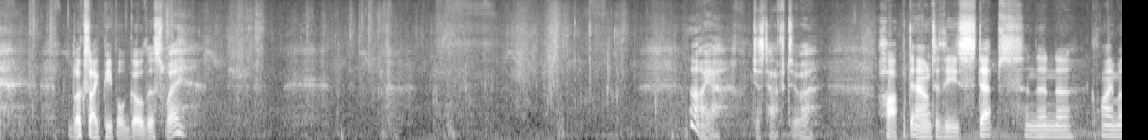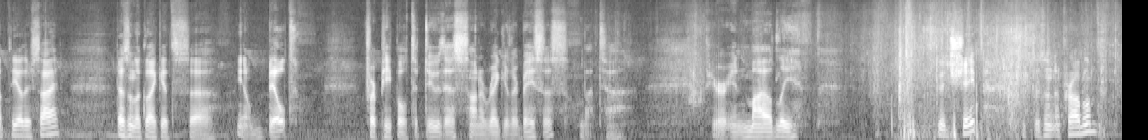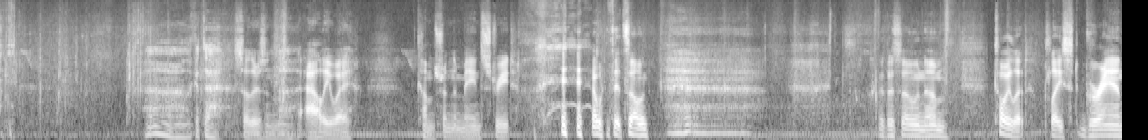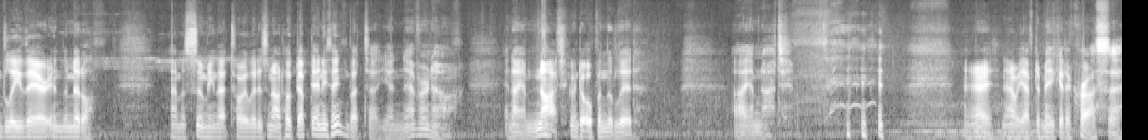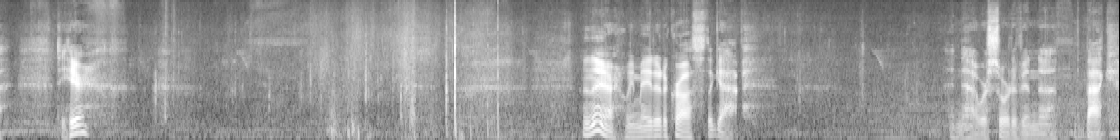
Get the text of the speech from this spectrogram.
Looks like people go this way. Oh yeah, just have to uh, hop down to these steps and then uh, climb up the other side. Doesn't look like it's uh, you know built for people to do this on a regular basis, but uh, if you're in mildly good shape, this isn't a problem. Ah, look at that. So there's an uh, alleyway comes from the main street with its own with its own um, toilet placed grandly there in the middle. I'm assuming that toilet is not hooked up to anything, but uh, you never know. And I am not going to open the lid. I am not. All right, now we have to make it across uh, to here. And there, we made it across the gap. And now we're sort of in uh, the back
